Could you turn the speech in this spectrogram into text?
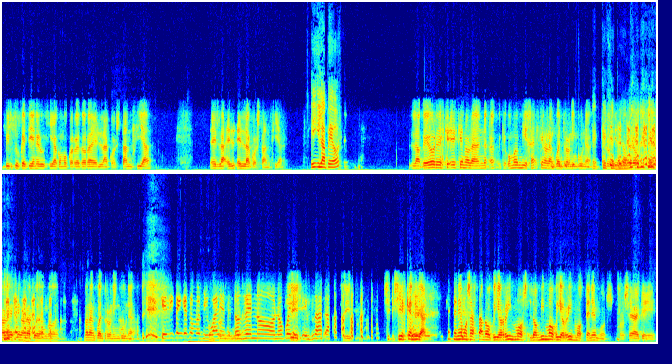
virtud que tiene Lucía como corredora es la constancia. Es la, es la constancia. ¿Y la peor? La peor es que, es que no la, que como es mi hija, es que no la encuentro ninguna. Eh, Lo siento, pero es que no, es que no la puedo no la encuentro ninguna. Que dicen que somos iguales, entonces no, no puedes decir nada. Sí. sí. es que mira, tenemos hasta los biorritmos, los mismos biorritmos tenemos, o sea que...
